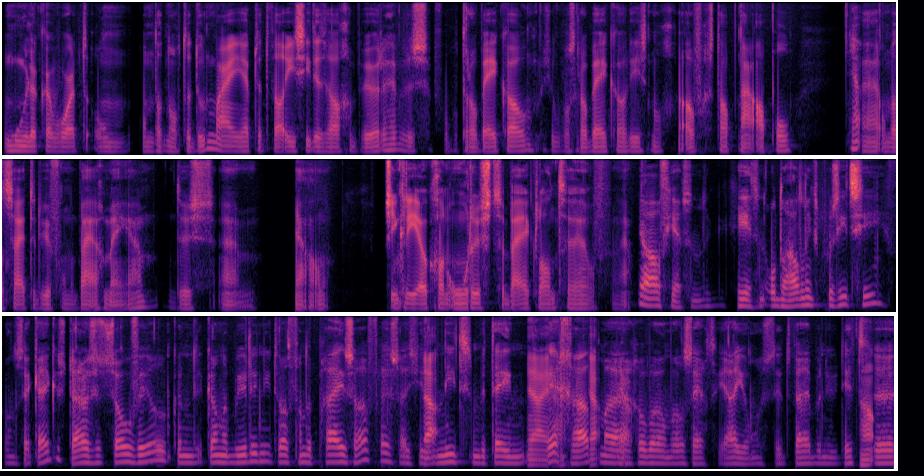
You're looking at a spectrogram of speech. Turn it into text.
moeilijker wordt om, om dat nog te doen. Maar je hebt het wel, je ziet het wel gebeuren. Hè. Dus bijvoorbeeld Robeco, pensioenfonds Robeco, die is nog overgestapt naar Appel. Ja. Uh, omdat zij het te duur vonden bij Achmea. Dus um, ja, Misschien creëer je ook gewoon onrust bij je klanten. Of, ja. ja, of je hebt een, creëert een onderhandelingspositie. Van zeg, kijk eens, daar is het zoveel. Kan, kan er bij jullie niet wat van de prijs af? Dus als je dan niet meteen weggaat, maar gewoon wel zegt... ja jongens, dit, wij hebben nu dit, uh,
